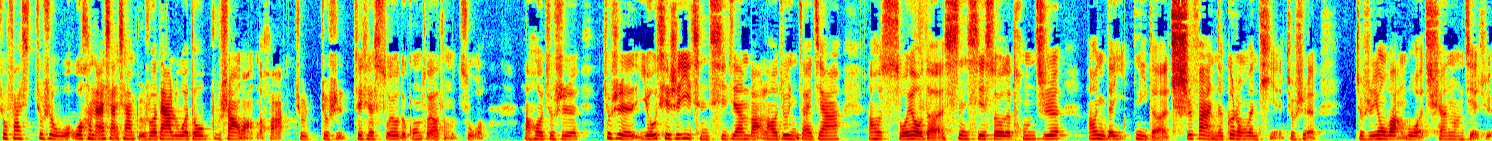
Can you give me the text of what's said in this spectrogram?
就发现，就是我我很难想象，比如说大家如果都不上网的话，就就是这些所有的工作要怎么做？然后就是就是尤其是疫情期间吧，然后就你在家，然后所有的信息、所有的通知，然后你的你的吃饭、你的各种问题，就是就是用网络全能解决。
